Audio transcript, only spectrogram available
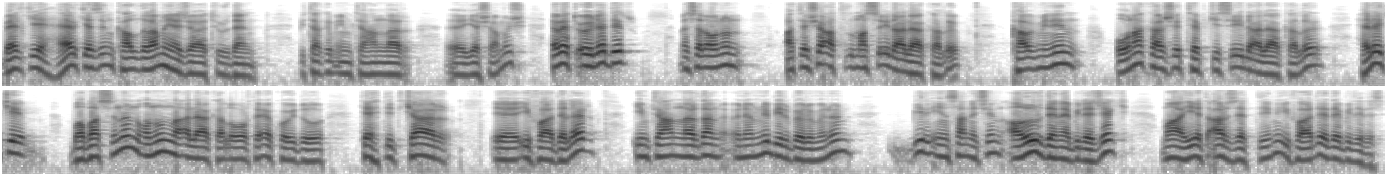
belki herkesin kaldıramayacağı türden bir takım imtihanlar e, yaşamış. Evet öyledir. Mesela onun ateşe atılmasıyla alakalı, kavminin ona karşı tepkisiyle alakalı, hele ki babasının onunla alakalı ortaya koyduğu tehditkar e, ifadeler imtihanlardan önemli bir bölümünün bir insan için ağır denebilecek mahiyet arz ettiğini ifade edebiliriz.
